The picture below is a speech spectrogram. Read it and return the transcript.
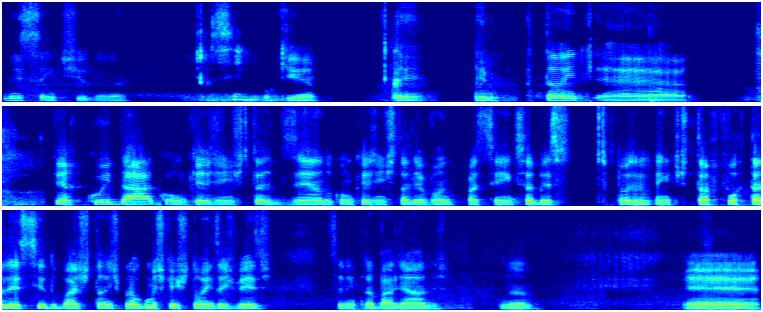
nesse sentido, né? Sim. Porque é, importante é, ter cuidado com o que a gente está dizendo, com o que a gente está levando para o paciente, saber se a gente está fortalecido bastante para algumas questões, às vezes, serem trabalhadas, né? É,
